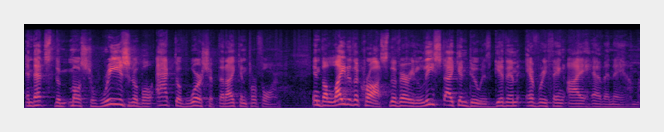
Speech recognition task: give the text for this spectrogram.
And that's the most reasonable act of worship that I can perform. In the light of the cross, the very least I can do is give him everything I have and am.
